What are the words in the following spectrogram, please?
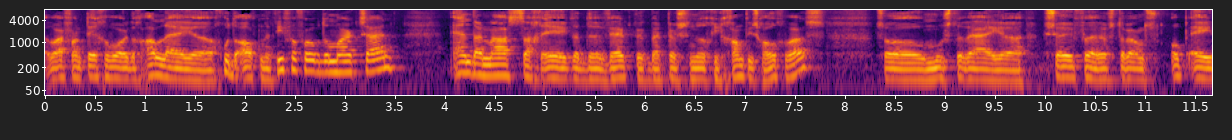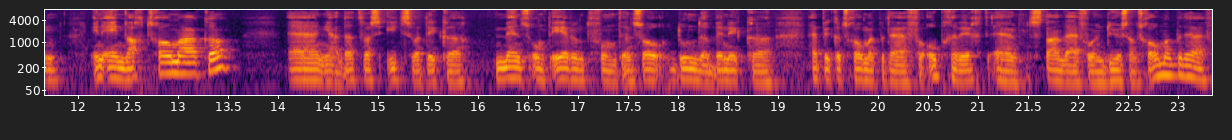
waarvan, tegenwoordig allerlei uh, goede alternatieven voor op de markt zijn. En daarnaast zag ik dat de werkdruk bij het personeel gigantisch hoog was... Zo moesten wij uh, zeven restaurants op één in één nacht schoonmaken. En ja, dat was iets wat ik uh, mensonterend vond. En zodoende ben ik, uh, heb ik het schoonmaakbedrijf opgericht. En staan wij voor een duurzaam schoonmaakbedrijf.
